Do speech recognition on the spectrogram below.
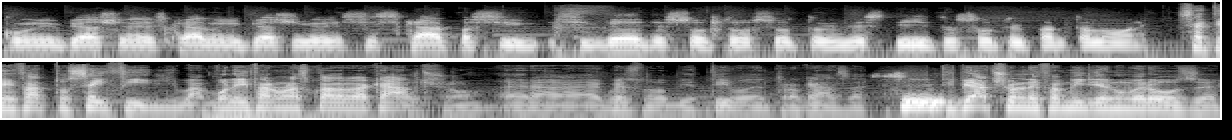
come mi piace nelle scarpe, mi piace che si scarpa si, si vede sotto, sotto, il vestito, sotto i pantaloni. Senti, hai fatto sei figli, ma volevi fare una squadra da calcio? Era questo l'obiettivo dentro casa? Sì. Ti piacciono le famiglie numerose?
